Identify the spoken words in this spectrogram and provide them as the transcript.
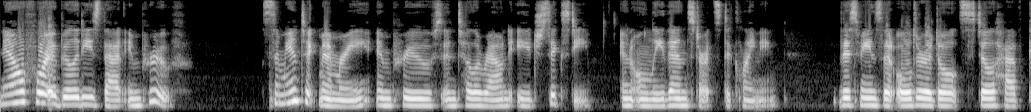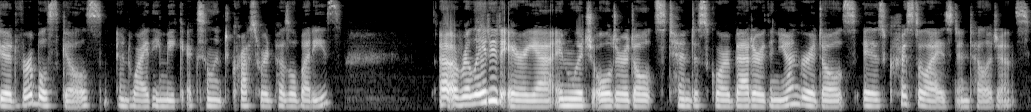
Now for abilities that improve. Semantic memory improves until around age 60 and only then starts declining. This means that older adults still have good verbal skills and why they make excellent crossword puzzle buddies. A related area in which older adults tend to score better than younger adults is crystallized intelligence,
